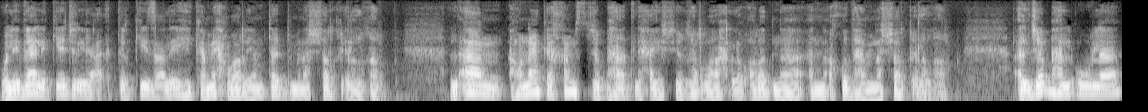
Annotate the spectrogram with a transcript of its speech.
ولذلك يجري التركيز عليه كمحور يمتد من الشرق إلى الغرب. الآن هناك خمس جبهات لحي الشيخ جراح لو أردنا أن نأخذها من الشرق إلى الغرب. الجبهة الأولى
